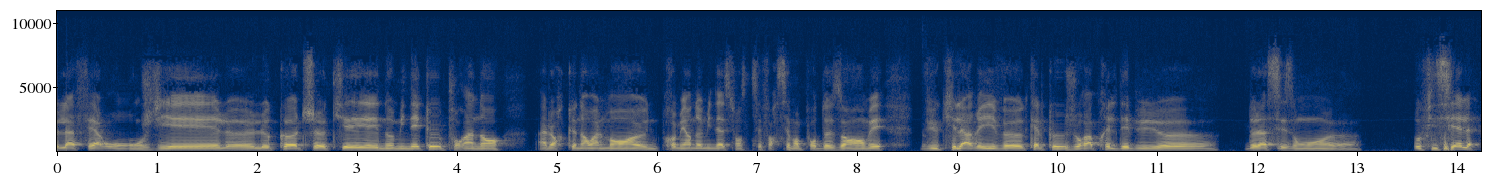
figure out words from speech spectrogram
l'affaire Rongier, le, le, coach qui est nominé que pour un an, alors que normalement une première nomination c'est forcément pour deux ans, mais vu qu'il arrive euh, quelques jours après le début euh, de la saison officielle,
